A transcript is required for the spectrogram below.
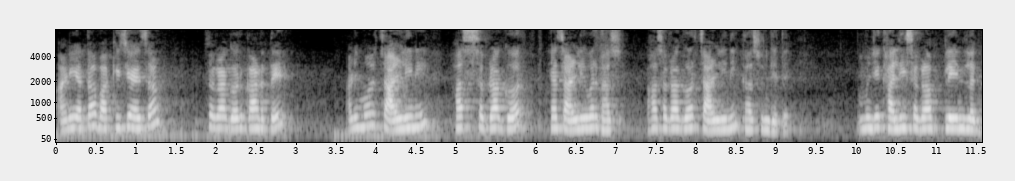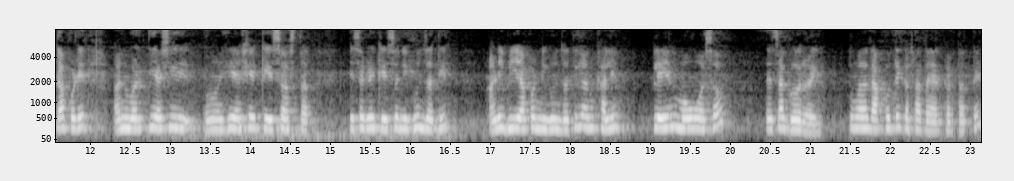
आणि आता बाकीच्या याचा सगळा गर काढते. आणि मग चाळणीनी हा सगळा गर ह्या चाळणीवर घास हा सगळा गर चाळणीने घासून घेते. म्हणजे खाली सगळा प्लेन लगदा पडेल. आणि वरती अशी हे असे केस असतात. हे सगळे केस निघून जातील आणि बिया पण निघून जातील आणि खाली प्लेन मऊ असं त्याचा गर राहील. तुम्हाला दाखवते कसा तयार करतात ते.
